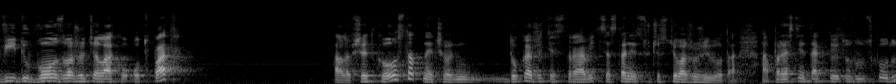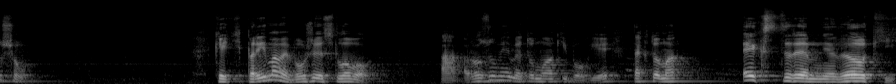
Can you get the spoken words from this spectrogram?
výjdu von z vášho tela ako odpad ale všetko ostatné, čo dokážete stráviť, sa stane súčasťou vášho života. A presne takto je to s ľudskou dušou. Keď príjmame Božie slovo a rozumieme tomu, aký Boh je, tak to má extrémne veľký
